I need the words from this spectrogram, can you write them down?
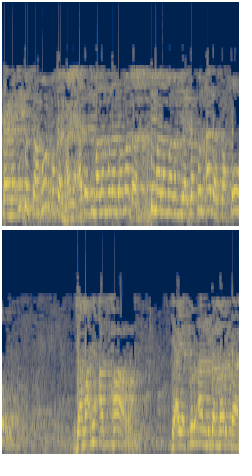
Karena itu sahur bukan hanya ada di malam bulan Ramadan, di malam-malam biasa pun ada sahur. Jamaknya ashar. Di ayat Quran digambarkan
